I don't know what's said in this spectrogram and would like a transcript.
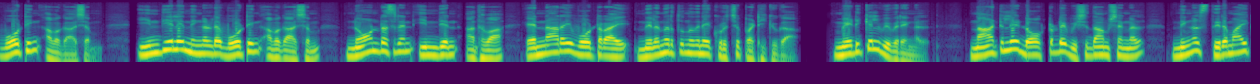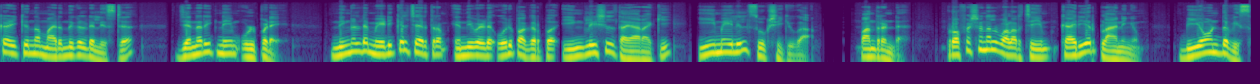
വോട്ടിംഗ് അവകാശം. ഇന്ത്യയിലെ നിങ്ങളുടെ വോട്ടിംഗ് അവകാശം നോൺ റെസിഡന്റ് ഇന്ത്യൻ അഥവാ എൻ ആർ ഐ വോട്ടറായി നിലനിർത്തുന്നതിനെക്കുറിച്ച് പഠിക്കുക. മെഡിക്കൽ വിവരങ്ങൾ. നാട്ടിലെ ഡോക്ടറുടെ വിശദാംശങ്ങൾ നിങ്ങൾ സ്ഥിരമായി കഴിക്കുന്ന മരുന്നുകളുടെ ലിസ്റ്റ് ജനറിക് നെയിം ഉൾപ്പെടെ. നിങ്ങളുടെ മെഡിക്കൽ ചരിത്രം എന്നിവയുടെ ഒരു പകർപ്പ് ഇംഗ്ലീഷിൽ തയ്യാറാക്കി ഇമെയിലിൽ സൂക്ഷിക്കുക. പന്ത്രണ്ട്. പ്രൊഫഷണൽ വളർച്ചയും കരിയർ പ്ലാനിങ്ങും. Beyond the visa.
